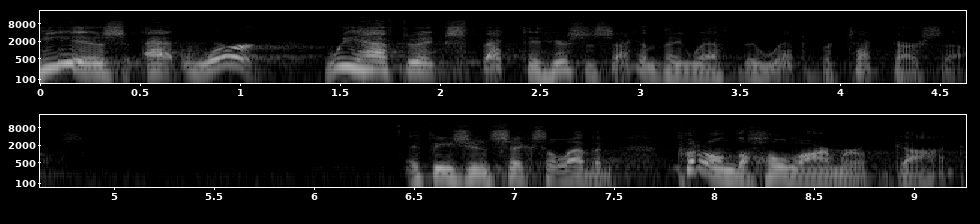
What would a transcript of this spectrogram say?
He is at work. We have to expect it. Here's the second thing we have to do we have to protect ourselves. Ephesians 6:11 Put on the whole armor of God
